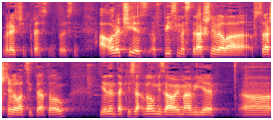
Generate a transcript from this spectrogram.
V reči, presne, presne. A o reči je v písme strašne veľa, strašne veľa citátov. Jeden taký za, veľmi zaujímavý je, uh,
